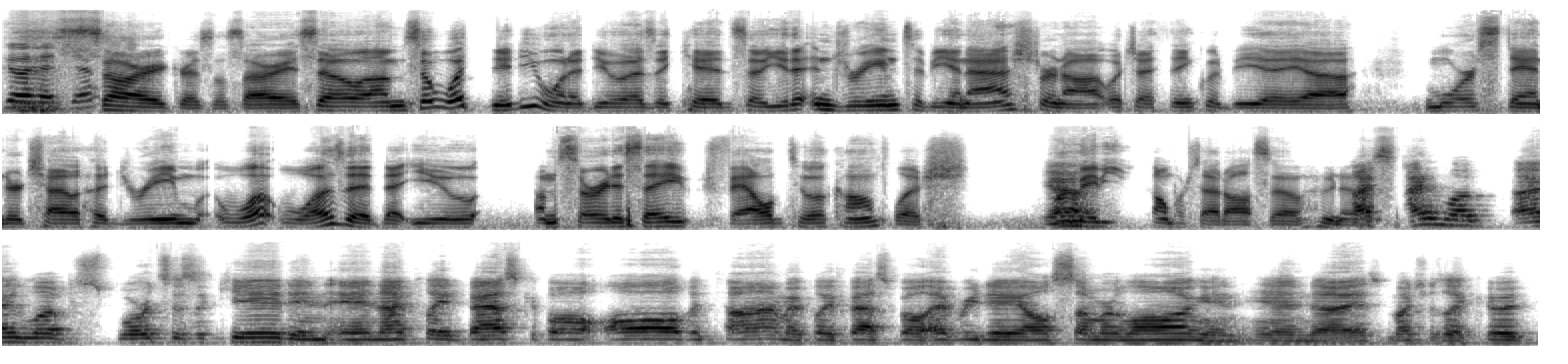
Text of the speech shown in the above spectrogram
go ahead, Jeff. Sorry, Crystal. Sorry. So, um, so what did you want to do as a kid? So you didn't dream to be an astronaut, which I think would be a uh, more standard childhood dream. What was it that you, I'm sorry to say, failed to accomplish? Yeah. Or maybe you accomplished that also. Who knows? I, I love I loved sports as a kid, and, and I played basketball all the time. I played basketball every day, all summer long, and and uh, as much as I could.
